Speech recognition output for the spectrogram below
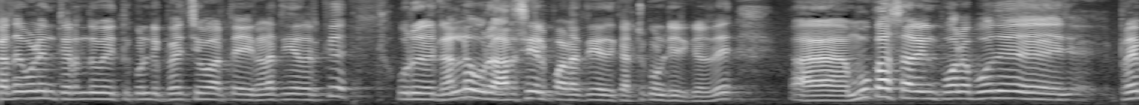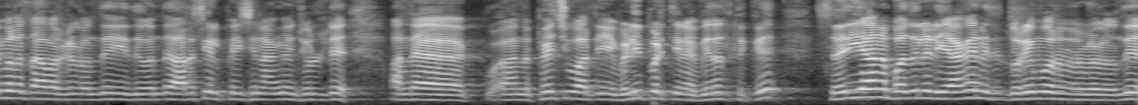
கதவுகளையும் திறந்து வைத்துக்கொண்டு பேச்சுவார்த்தை நடத்தியதற்கு ஒரு நல்ல ஒரு அரசியல் பாடத்தை அது கற்றுக்கொண்டிருக்கிறது. மு க ஸ்டாலின் போனபோது பிரேமலதா அவர்கள் வந்து இது வந்து அரசியல் பேசினாங்கன்னு சொல்லிட்டு அந்த அந்த பேச்சுவார்த்தையை வெளிப்படுத்தின விதத்துக்கு சரியான பதிலடியாக நேற்று துரைமுருகன் அவர்கள் வந்து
